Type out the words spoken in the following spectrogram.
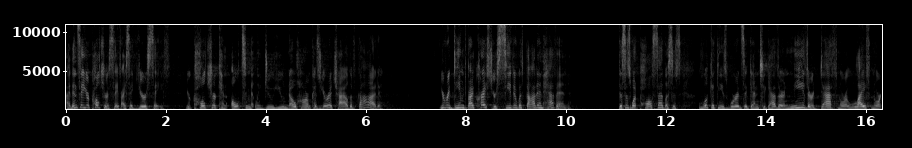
I didn't say your culture is safe. I said you're safe. Your culture can ultimately do you no harm because you're a child of God. You're redeemed by Christ. You're seated with God in heaven. This is what Paul said. Let's just look at these words again together. Neither death, nor life, nor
